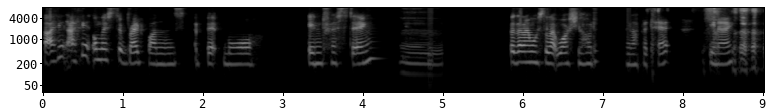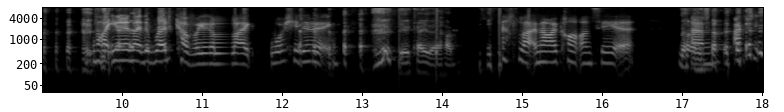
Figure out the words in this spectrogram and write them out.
But I think I think almost the red one's a bit more interesting. Mm. But then I'm also like, why is she holding up a tit? You know, like you know, like the red cover, you're like, what's she doing? you okay there, hun? like now I can't unsee it. No, Um, no. actually,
